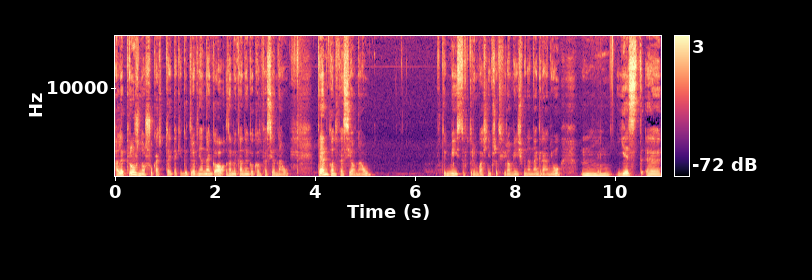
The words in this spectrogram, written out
ale próżno szukać tutaj takiego drewnianego, zamykanego konfesjonału. Ten konfesjonał w tym miejscu, w którym właśnie przed chwilą mieliśmy na nagraniu, mm, jest e,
